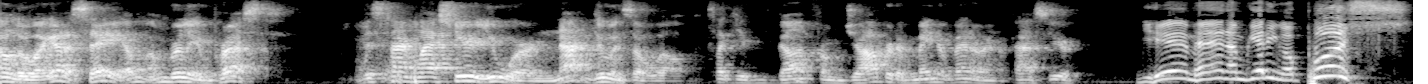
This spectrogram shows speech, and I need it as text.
know, Lou, I gotta say, I'm, I'm really impressed. This time last year, you were not doing so well. It's like you've gone from jobber to main eventer in the past year. Yeah, man, I'm getting a push.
